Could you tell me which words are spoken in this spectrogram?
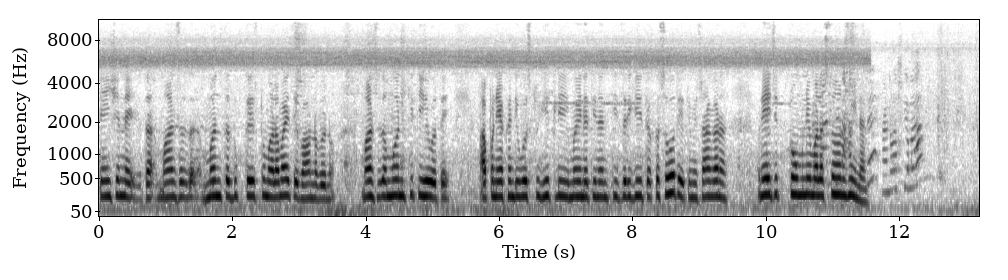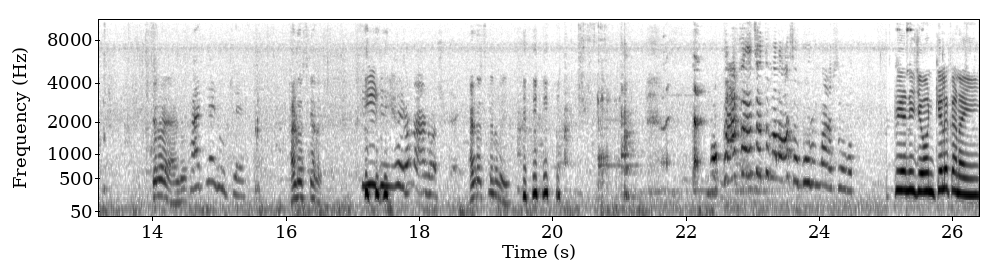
टेन्शन नाही. आता माणसाचं मन तर दुखतेच तुम्हाला माहिती आहे भावना बनणं माणसाचं मन किती हे होते आपण एखादी वस्तू घेतली मेहनतीनं ती जरी गेली तर कसं होते तुम्ही सांगा ना. पण याची टोमणे मला सहन होईना. प्रियाने जेवण केलं का नाही?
